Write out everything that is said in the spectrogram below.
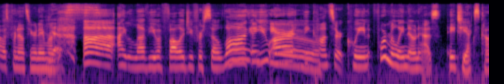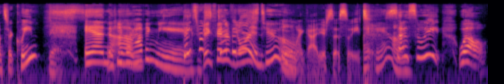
I was pronouncing your name wrong. Yes. Uh, I love you. I've followed you for so long. thank you, are the concert queen, formerly known as ATX Concert Queen. Yes. And Thank you for um, having me. Thanks for Big fan of yours in. too. Oh my God, you're so sweet. I am. so sweet. Well.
